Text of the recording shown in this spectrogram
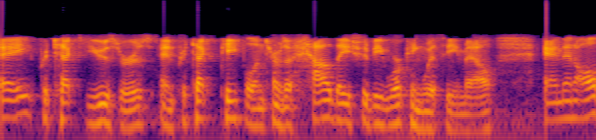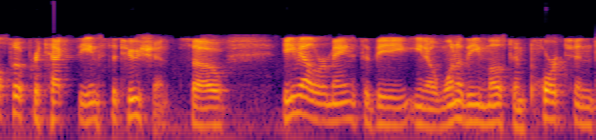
A, protect users and protect people in terms of how they should be working with email, and then also protect the institution. So, email remains to be, you know, one of the most important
